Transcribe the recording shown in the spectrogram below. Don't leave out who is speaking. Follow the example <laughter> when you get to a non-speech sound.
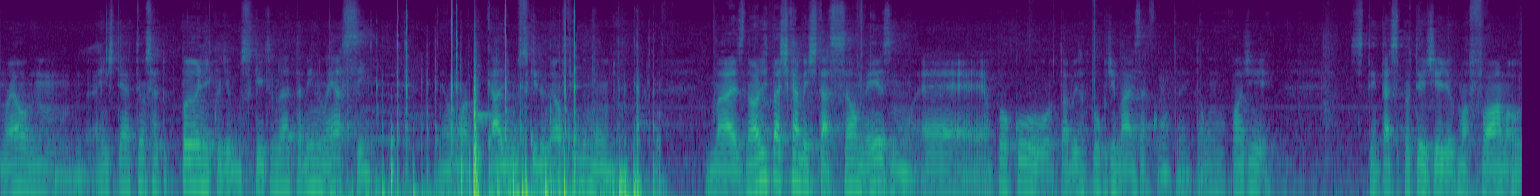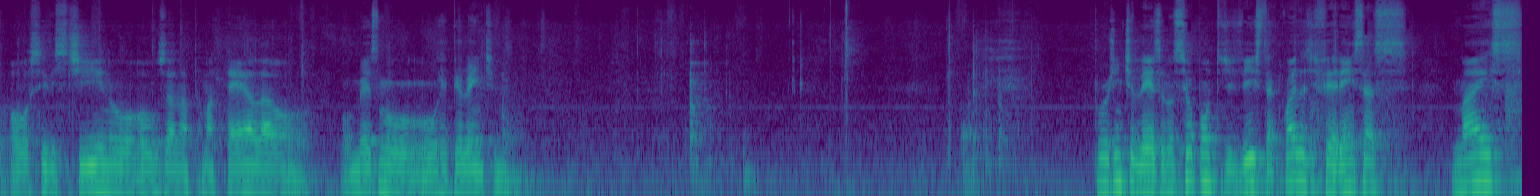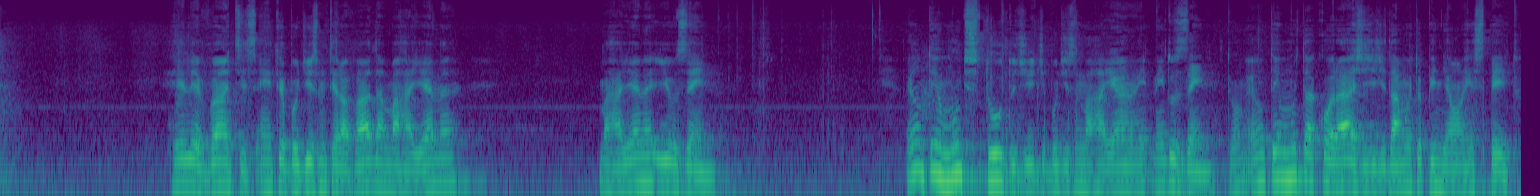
Speaker 1: não é, a gente tem até um certo pânico de mosquito, não é, também não é assim. É uma picada de mosquito não é o fim do mundo. Mas na hora de praticar meditação mesmo, é, é um pouco, talvez um pouco demais da conta. Então pode tentar se proteger de alguma forma, ou, ou se vestindo, ou usando uma, uma tela, ou, ou mesmo o repelente. Né? Por gentileza, no seu ponto de vista, quais as diferenças mais relevantes entre o budismo Theravada, Mahayana, Mahayana e o Zen? Eu não tenho muito estudo de, de budismo Mahayana nem, do Zen, então eu não tenho muita coragem de, de dar muita opinião a respeito.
